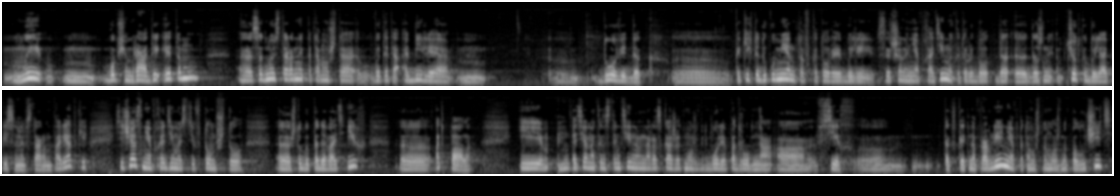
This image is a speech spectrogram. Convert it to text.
Мы, в общем, рады этому, э, с одной стороны, потому что вот это обилие э, доведок, э, каких-то документов, которые были совершенно необходимы, которые должны, четко были описаны в старом порядке. Сейчас необходимости в том, что, чтобы подавать их, отпала. И Татьяна Константиновна расскажет, может быть, более подробно о всех, э, так сказать, направлениях, потому что можно получить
